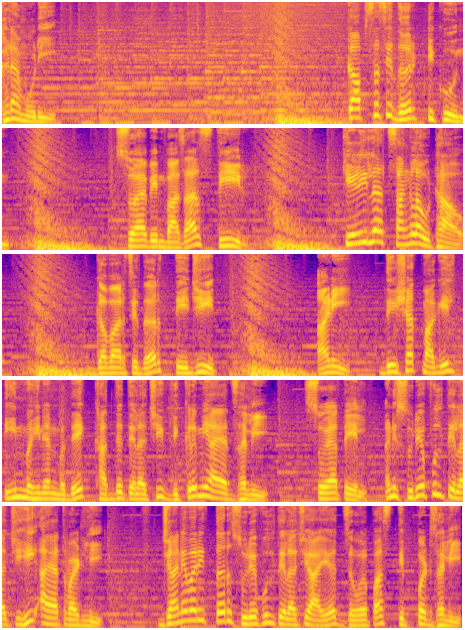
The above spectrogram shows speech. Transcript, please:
घडामोडी. कापसाचे दर टिकून. सोयाबीन बाजार स्थिर. केळीला चांगला उठाव. गवारचे दर तेजीत. आणि देशात मागील तीन महिन्यांमध्ये खाद्यतेलाची विक्रमी आयात झाली. सोया तेल आणि सूर्यफूल तेलाचीही आयात वाढली. जानेवारीत तर सूर्यफूल तेलाची आयात जवळपास तिप्पट झाली.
